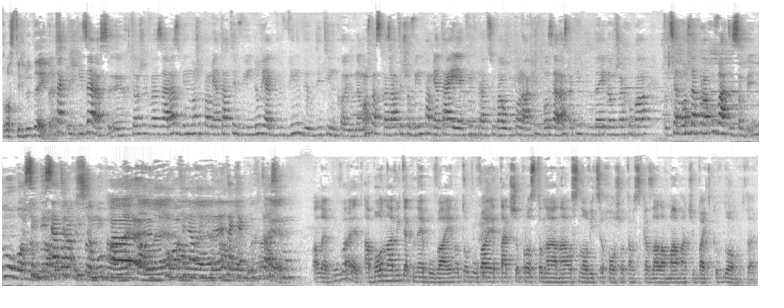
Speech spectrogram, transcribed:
простих людей. так Так, і зараз, е, хто живе зараз, він може пам'ятати війну, якби він був дитинкою. Не можна сказати, що він пам'ятає, як він працював у Поляків, бо зараз таких людей, no, вже хіба то це можна порахувати собі. Ну, можна 70 років тому була е, половина війни, так якби хтось... ну, Але буває. Або навіть як не буває, ну то буває так, що просто на, на основі цього, що там сказала мама чи батько вдома. Так?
